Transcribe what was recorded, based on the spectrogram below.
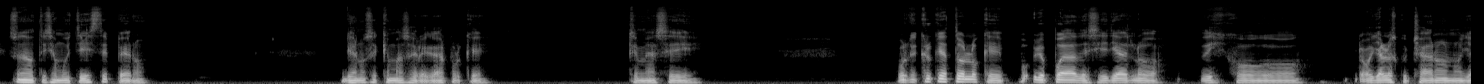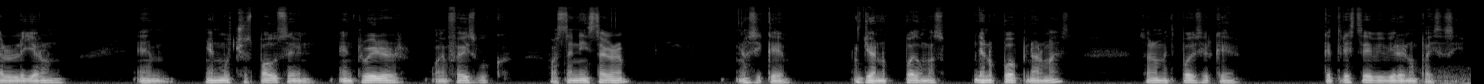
es una noticia muy triste, pero ya no sé qué más agregar porque se me hace... Porque creo que ya todo lo que yo pueda decir ya lo, dijo, o ya lo escucharon o ya lo leyeron en, en muchos posts en, en Twitter o en Facebook o hasta en Instagram. Así que ya no puedo más, ya no puedo opinar más. Solamente puedo decir que qué triste vivir en un país así.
